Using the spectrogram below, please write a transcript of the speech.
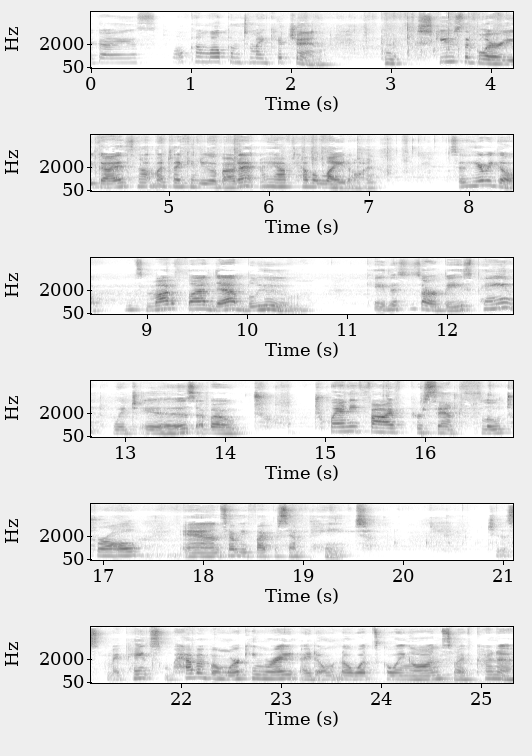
Hi guys, welcome, welcome to my kitchen. Excuse the glare, you guys. Not much I can do about it. I have to have a light on. So here we go. Let's modify that bloom. Okay, this is our base paint, which is about 25% Floetrol and 75% paint. Just, my paints haven't been working right. I don't know what's going on, so I've kind of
